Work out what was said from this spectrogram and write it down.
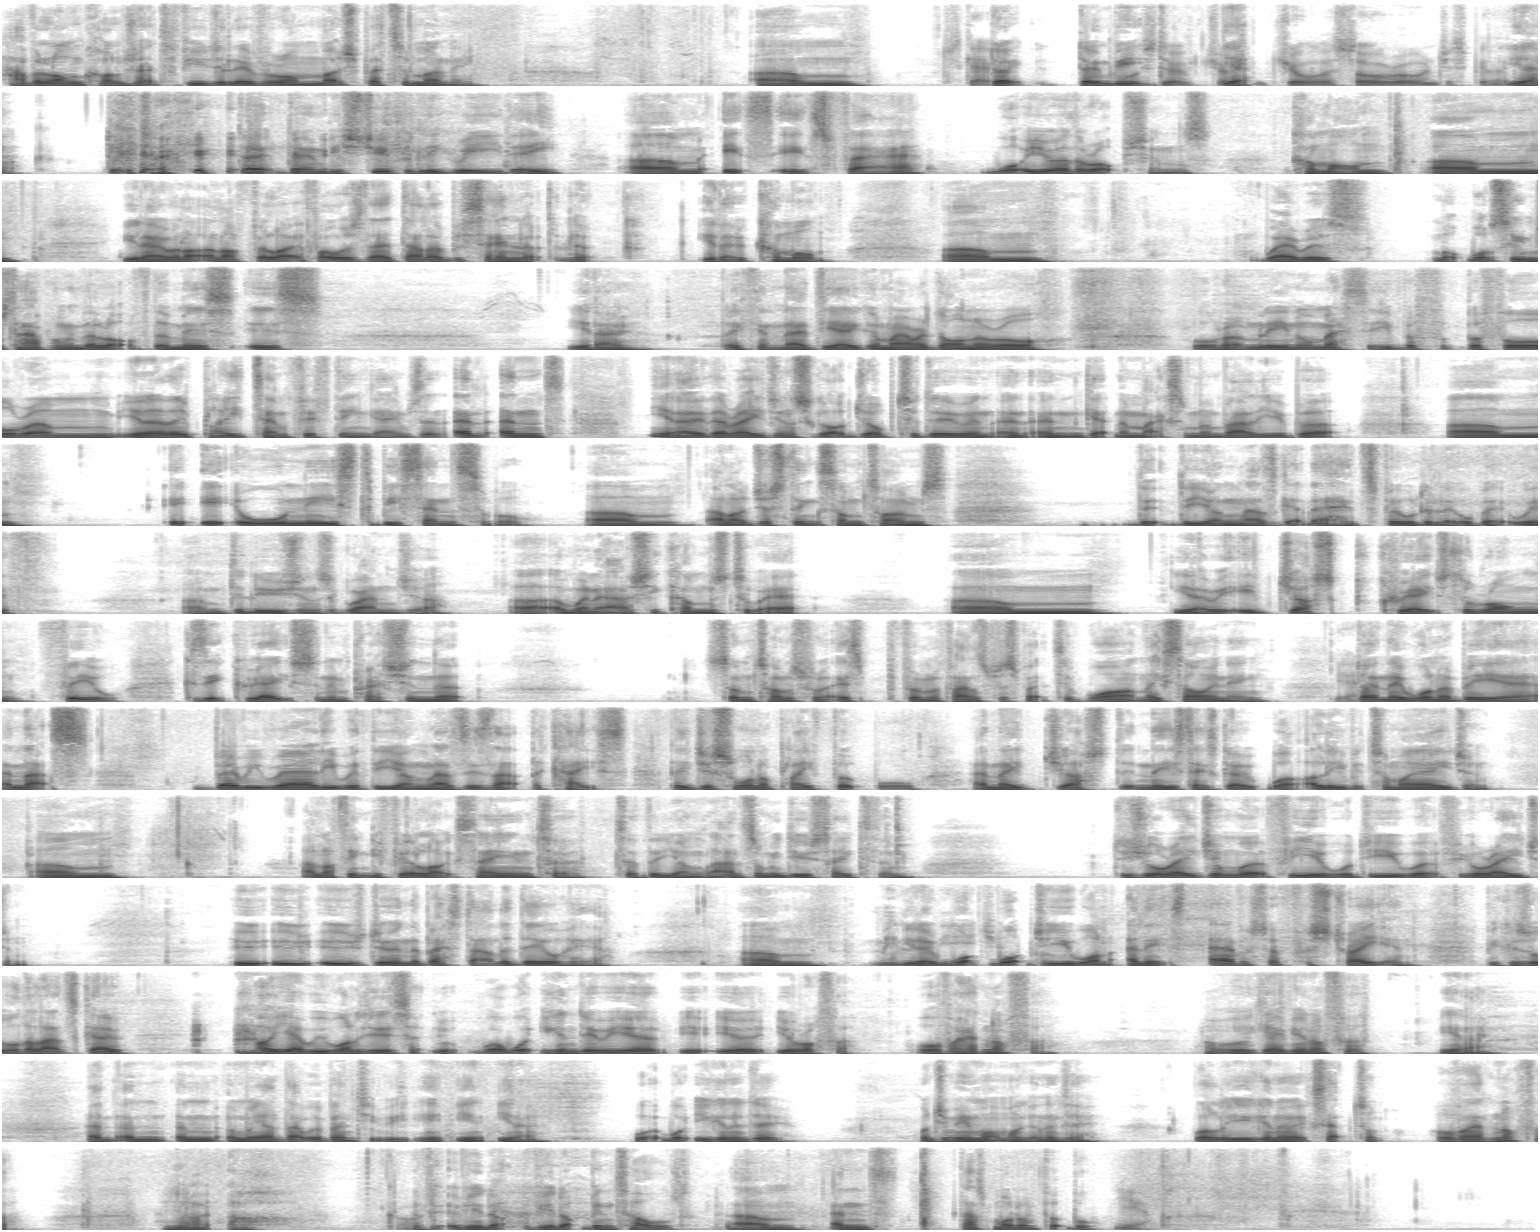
have a long contract if you deliver on much better money. Um, don't, don't be Joe, yeah. Joe and just be like, yeah. Look don't don't be stupidly greedy. Um, it's it's fair. What are your other options? Come on. Um, you know, and I, and I, feel like if I was their dad, I'd be saying, look, look, you know, come on. Um, whereas what, what seems to happen with a lot of them is is, you know, they think they're Diego Maradona or or um, Lionel Messi before, before um, you know they played 10, 15 games, and and, and you know their agents have got a job to do and, and, and get the maximum value, but um, it, it, all needs to be sensible. Um, and I just think sometimes the, the, young lads get their heads filled a little bit with um, delusions of grandeur. Uh, and when it actually comes to it, um, you know, it, it, just creates the wrong feel because it creates an impression that sometimes from, from a fan's perspective, why aren't they signing? Yeah. Don't they want to be here? And that's very rarely with the young lads is that the case. They just want to play football, and they just in these days go, "Well, I'll leave it to my agent." Um, and I think you feel like saying to to the young lads, and we do say to them, "Does your agent work for you, or do you work for your agent? Who, who who's doing the best out of the deal here?" Um, you know what what do you want? And it's ever so frustrating because all the lads go, "Oh yeah, we want to do this." Well, what you can do with your your your offer? Oh, if I had an offer, well, we gave you an offer, you know and and, and, and we had that with Benji. You, you, know, what what are you going to do? What do you mean? What am I going to do? Well, are you going to accept? On, oh, have I had an offer, and you're like, oh, have, have, you not have you not been told? Um, and that's modern football. Yeah.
